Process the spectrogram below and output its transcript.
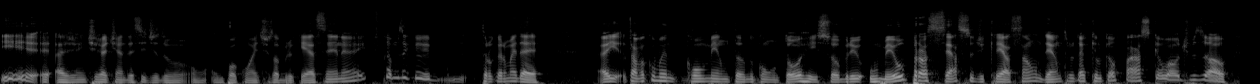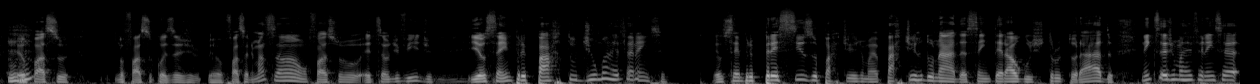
E a gente já tinha decidido um, um pouco antes sobre o que é a cena e ficamos aqui trocando uma ideia. Aí eu tava comentando com o Torres sobre o meu processo de criação dentro daquilo que eu faço, que é o audiovisual. Uhum. Eu faço eu faço coisas, eu faço animação, faço edição de vídeo, e eu sempre parto de uma referência. Eu sempre preciso partir de uma partir do nada, sem ter algo estruturado, nem que seja uma referência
